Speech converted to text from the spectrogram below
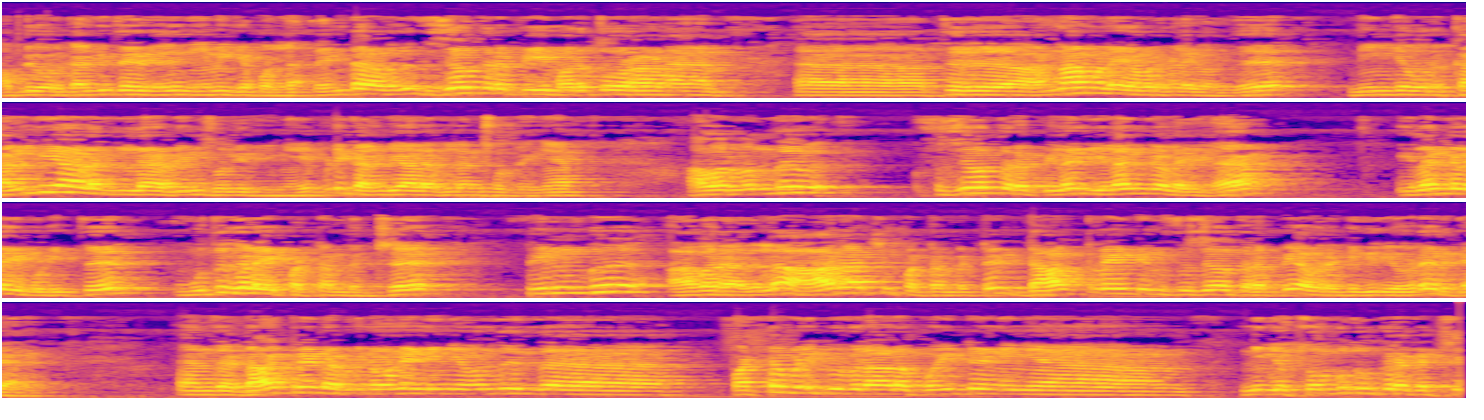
அப்படி ஒரு கல்வி தகுதி நியமிக்கப்படல. ரெண்டாவது பிசியோதெரப்பி மருத்துவரான திரு அண்ணாமலை அவர்களை வந்து நீங்க ஒரு கல்வியாளர் இல்லை அப்படின்னு சொல்லியிருக்கீங்க. எப்படி கல்வியாளர் இல்லைன்னு சொல்றீங்க? அவர் வந்து பிசியோதெரப்பில இளங்கலையில இளங்கலை முடித்து முதுகலை பட்டம் பெற்று பின்பு அவர் அதில் ஆராய்ச்சி பட்டம் பெற்று டாக்டரேட் இன் பிசியோதெரப்பி அவர் டிகிரியோட இருக்காரு. அந்த டாக்டரேட் அப்படின்னோடனே நீங்கள் வந்து இந்த பட்டமளிப்பு விழாவில் போயிட்டு நீங்கள் நீங்கள் சொம்பு தூக்குற கட்சி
